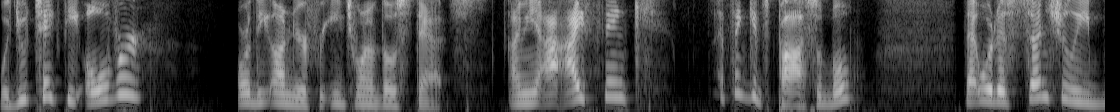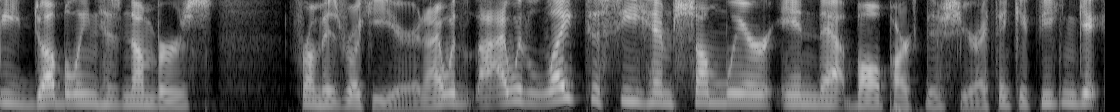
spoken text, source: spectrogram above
would you take the over or the under for each one of those stats? I mean, I, I think I think it's possible. That would essentially be doubling his numbers from his rookie year. And I would I would like to see him somewhere in that ballpark this year. I think if he can get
